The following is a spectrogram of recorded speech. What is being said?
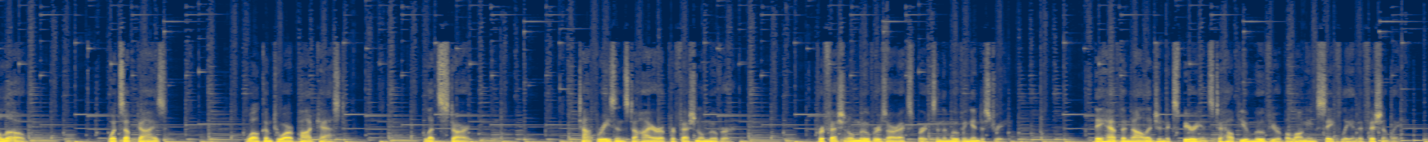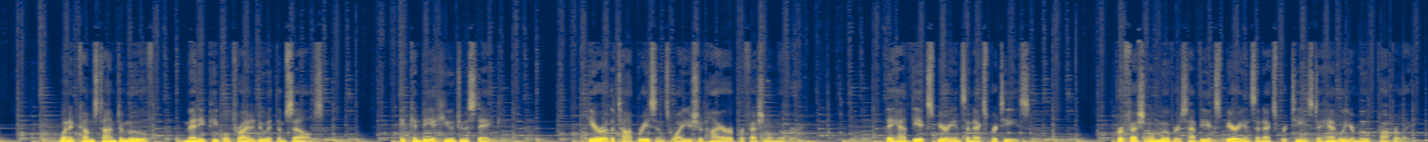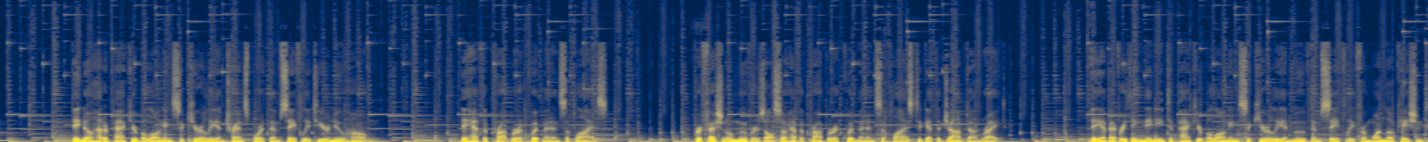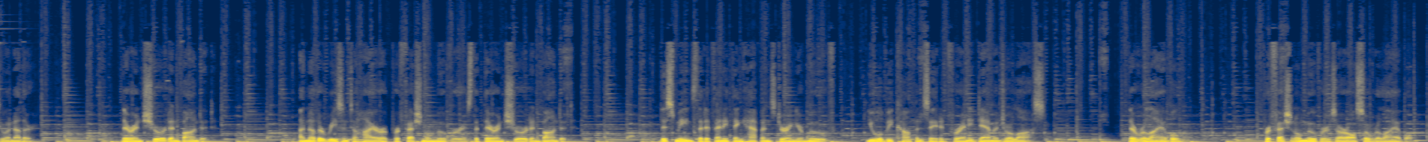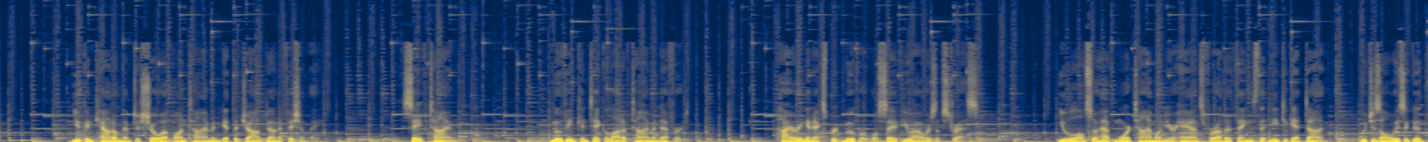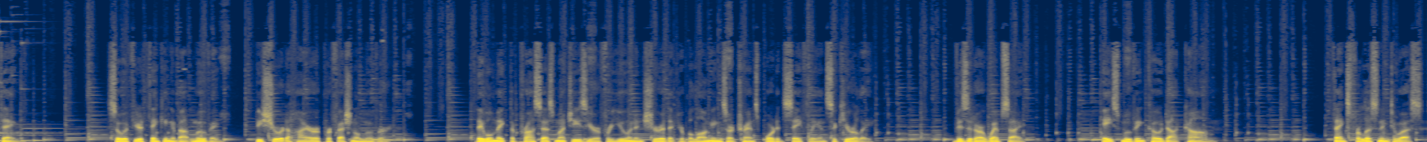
Hello. What's up, guys? Welcome to our podcast. Let's start. Top reasons to hire a professional mover. Professional movers are experts in the moving industry. They have the knowledge and experience to help you move your belongings safely and efficiently. When it comes time to move, many people try to do it themselves. It can be a huge mistake. Here are the top reasons why you should hire a professional mover. They have the experience and expertise. Professional movers have the experience and expertise to handle your move properly. They know how to pack your belongings securely and transport them safely to your new home. They have the proper equipment and supplies. Professional movers also have the proper equipment and supplies to get the job done right. They have everything they need to pack your belongings securely and move them safely from one location to another. They're insured and bonded. Another reason to hire a professional mover is that they're insured and bonded. This means that if anything happens during your move, you will be compensated for any damage or loss. They're reliable. Professional movers are also reliable. You can count on them to show up on time and get the job done efficiently. Save time. Moving can take a lot of time and effort. Hiring an expert mover will save you hours of stress. You will also have more time on your hands for other things that need to get done, which is always a good thing. So if you're thinking about moving, be sure to hire a professional mover. They will make the process much easier for you and ensure that your belongings are transported safely and securely. Visit our website, acemovingco.com. Thanks for listening to us.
